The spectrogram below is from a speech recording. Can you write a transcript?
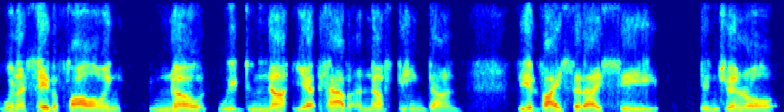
when I say the following, no, we do not yet have enough being done. The advice that I see in general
